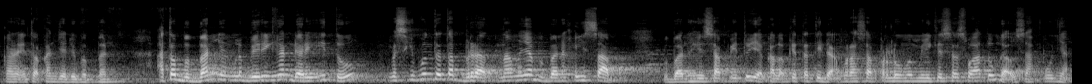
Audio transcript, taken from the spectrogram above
karena itu akan jadi beban. Atau beban yang lebih ringan dari itu meskipun tetap berat namanya beban hisap. Beban hisap itu ya kalau kita tidak merasa perlu memiliki sesuatu nggak usah punya.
